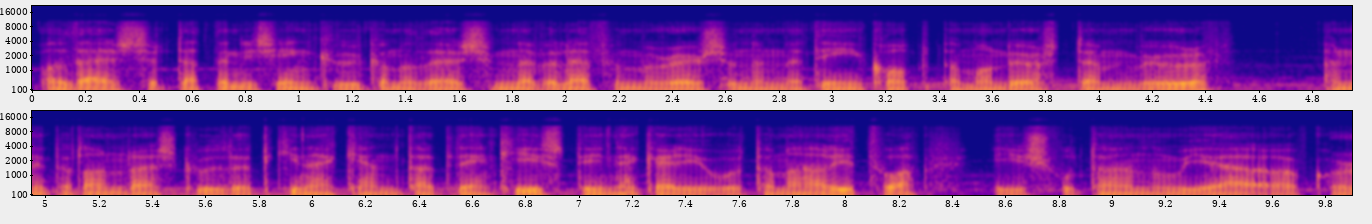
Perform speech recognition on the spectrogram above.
az első, tehát nem is én küldtem az első levelet, az első nevet én kaptam a börtönből, amit az András küldött ki nekem, tehát ilyen késztények elé voltam állítva, és utána ugye akkor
